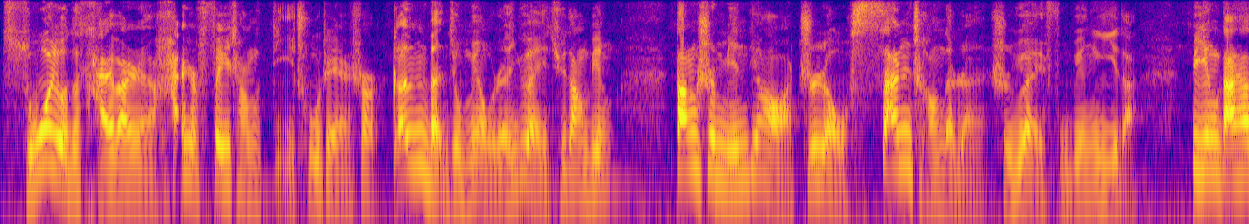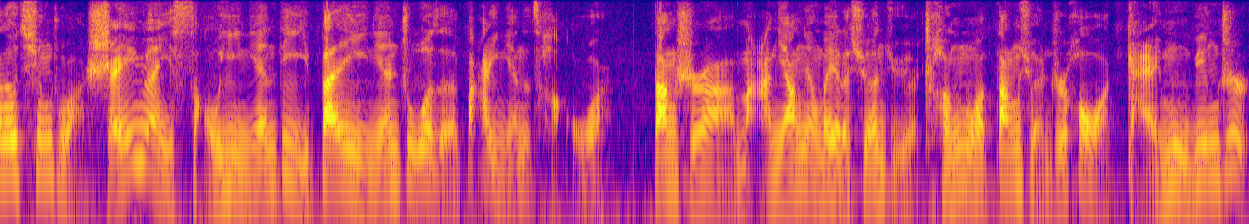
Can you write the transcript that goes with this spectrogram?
所有的台湾人还是非常的抵触这件事儿，根本就没有人愿意去当兵。当时民调啊，只有三成的人是愿意服兵役的。毕竟大家都清楚啊，谁愿意扫一年地、搬一年桌子、拔一年的草啊？当时啊，马娘娘为了选举，承诺当选之后啊，改募兵制，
